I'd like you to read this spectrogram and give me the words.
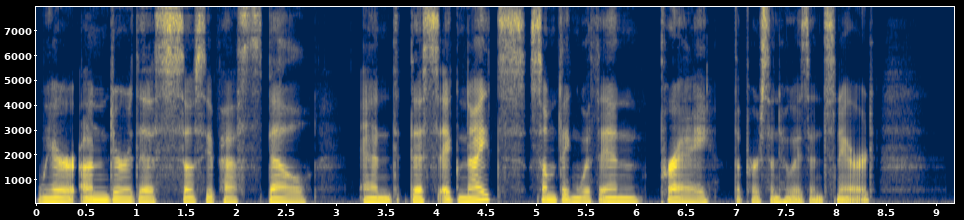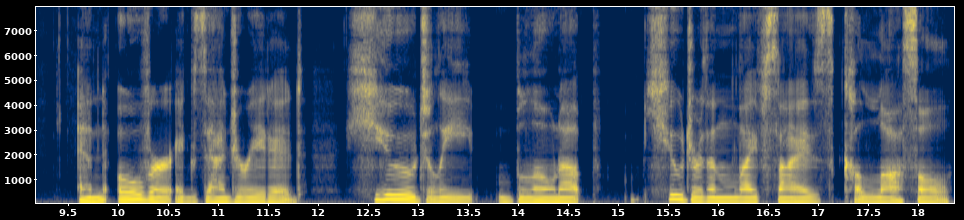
we're under this sociopath spell, and this ignites something within prey, the person who is ensnared. An over exaggerated, hugely blown up, huger than life size, colossal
